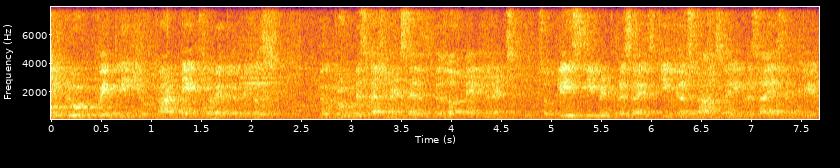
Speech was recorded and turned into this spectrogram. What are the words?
conclude quickly. You can't take forever because the group discussion itself is of 10 minutes. So please keep it precise. Keep your stance very precise and clear.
